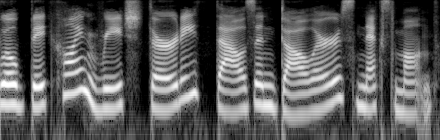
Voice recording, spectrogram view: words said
Will Bitcoin reach $30,000 next month?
